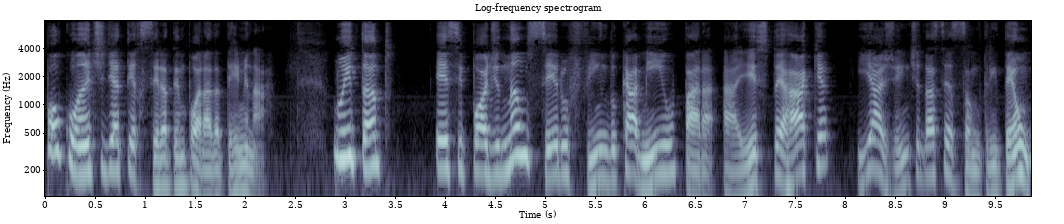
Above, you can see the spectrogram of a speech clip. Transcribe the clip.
pouco antes de a terceira temporada terminar. No entanto, esse pode não ser o fim do caminho para a ex-terráquea e agente da seção 31.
